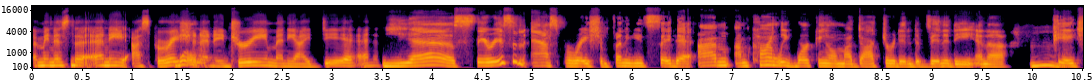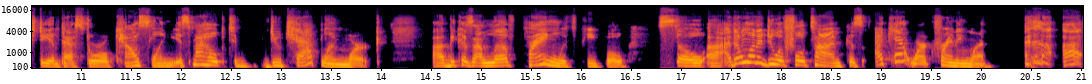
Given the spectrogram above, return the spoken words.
I mean, is there any aspiration, well, any dream, any idea? Anything? Yes, there is an aspiration. Funny you say that. I'm, I'm currently working on my doctorate in divinity and a mm. PhD in pastoral counseling. It's my hope to do chaplain work uh, because I love praying with people. So uh, I don't want to do it full time because I can't work for anyone. I,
